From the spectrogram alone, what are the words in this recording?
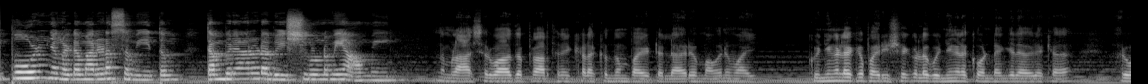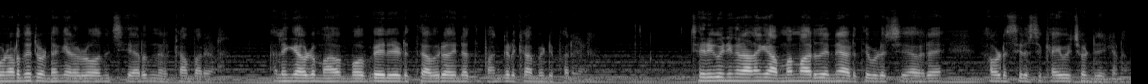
ഇപ്പോഴും ഞങ്ങളുടെ മരണസമയത്തും തമ്പുരാനോട് അപേക്ഷിക്കണമേ ആമേൻ. നമ്മൾ ആശീർവാദ പ്രാർത്ഥന കിടക്കുന്ന മുമ്പായിട്ട് എല്ലാവരും അവനുമായി കുഞ്ഞുങ്ങളെയൊക്കെ പരീക്ഷയ്ക്കുള്ള കുഞ്ഞുങ്ങളൊക്കെ ഉണ്ടെങ്കിൽ അവരൊക്കെ അവർ ഉണർന്നിട്ടുണ്ടെങ്കിൽ അവരോട് വന്ന് ചേർന്ന് നിൽക്കാൻ പറയണം. അല്ലെങ്കിൽ അവരുടെ മൊബൈൽ എടുത്ത് അവരും അതിനകത്ത് പങ്കെടുക്കാൻ വേണ്ടി പറയണം. ചെറിയ കുഞ്ഞുങ്ങളാണെങ്കിൽ അമ്മമാർ തന്നെ അടുത്ത് വിളിച്ച് അവരെ അവിടെ ശിരസ് കൈവച്ചുകൊണ്ടിരിക്കണം.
